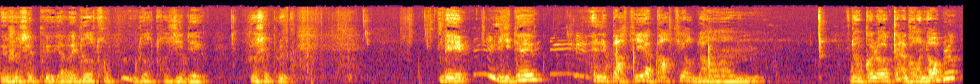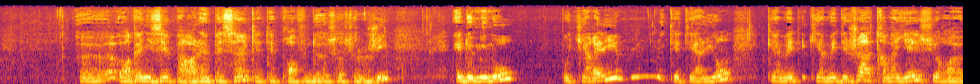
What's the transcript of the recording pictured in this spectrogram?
Mais je ne sais plus, il y avait d'autres d'autres idées. Je ne sais plus. Mais l'idée, elle est partie à partir d'un colloque à Grenoble, euh, organisé par Alain Pessin, qui était prof de sociologie, et de Mimo Pucciarelli, qui était à Lyon, qui avait, qui avait déjà travaillé sur euh,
